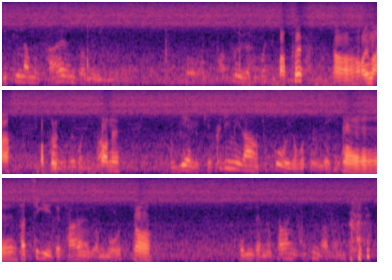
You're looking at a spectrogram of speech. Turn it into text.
유티나무 자하연점에 있는 저 와플을 한 번씩 와플? 어, 얼마야? 와플은? 1,500원인가? 싸네. 위에 이렇게 크림이랑 초코 이런 것도 올려주고 어, 좌측이 이제 자연 연못 어. 봄 되면 사랑이 꽃핀다는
